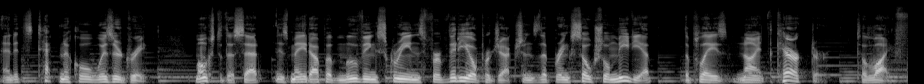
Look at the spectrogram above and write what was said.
and its technical wizardry. Most of the set is made up of moving screens for video projections that bring social media, the play's ninth character, to life.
